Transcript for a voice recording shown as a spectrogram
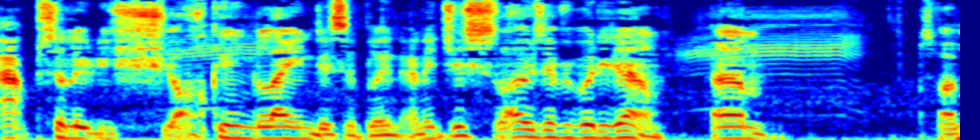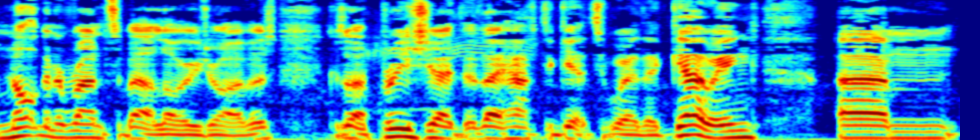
absolutely shocking lane discipline and it just slows everybody down. Um, so I'm not going to rant about lorry drivers because I appreciate that they have to get to where they're going. Um,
